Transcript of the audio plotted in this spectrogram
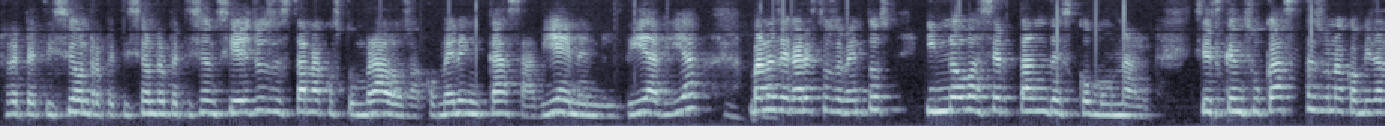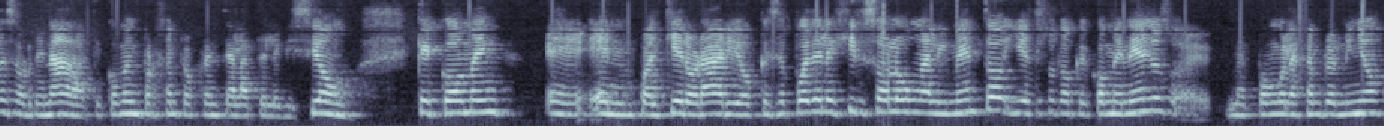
repetición, repetición, repetición, si ellos están acostumbrados a comer en casa bien en el día a día, van a llegar estos eventos y no va a ser tan descomunal. Si es que en su casa es una comida desordenada, que comen, por ejemplo, frente a la televisión, que comen eh, en cualquier horario, que se puede elegir solo un alimento y eso es lo que comen ellos. Eh, me pongo el ejemplo del niño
